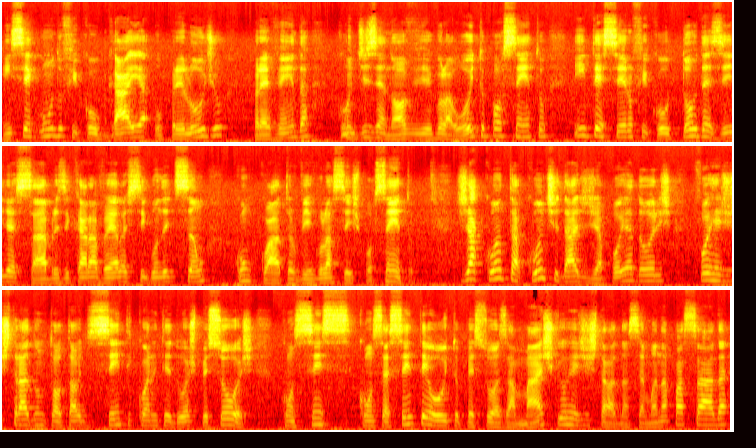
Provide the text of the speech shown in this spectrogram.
Em segundo ficou Gaia, o Prelúdio, pré-venda, com 19,8%, e em terceiro ficou Tordesilhas, Sabres e Caravelas, segunda edição, com 4,6%. Já quanto à quantidade de apoiadores, foi registrado um total de 142 pessoas, com 68 pessoas a mais que o registrado na semana passada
